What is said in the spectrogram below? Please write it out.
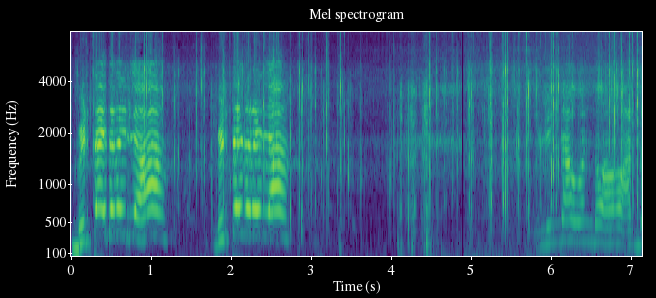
ಬಿಡ್ತಾ ಇದಾರ ಇಲ್ಲ ಬಿಡ್ತಾ ಇದಾರ ಇಲ್ಲ ಇಲ್ಲಿಂದ ಒಂದು ಅರ್ಧ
